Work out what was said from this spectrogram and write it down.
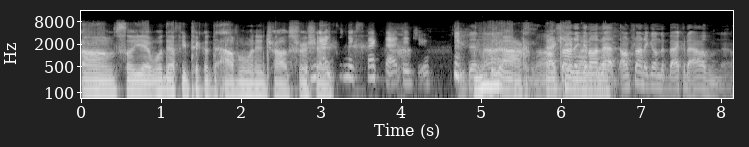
Um, so yeah, we'll definitely pick up the album when it drops for you sure. You guys didn't expect that, did you? You did not. Nah, no, I'm trying to get on that. I'm trying to get on the back of the album now.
